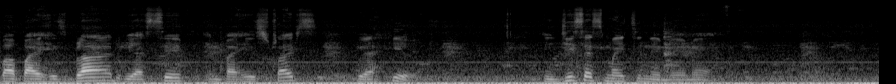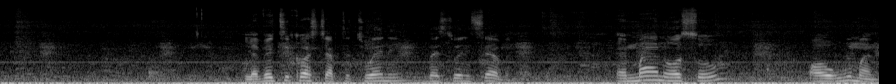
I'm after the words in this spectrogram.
but by his blood we are saved, and by his stripes we are healed. In Jesus' mighty name, amen. Leviticus chapter 20, verse 27. A man also, or woman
